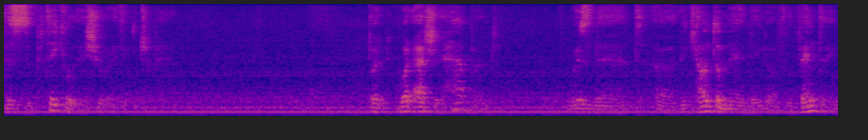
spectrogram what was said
This is a particular issue, I think, in Japan. But what actually happened was that uh, the countermanding of the venting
